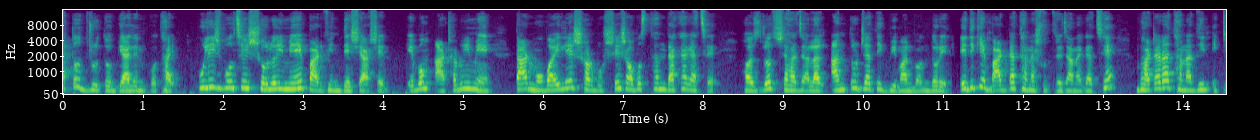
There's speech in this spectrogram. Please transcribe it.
এত দ্রুত গেলেন কোথায়? পুলিশ বলছে ষোলোই মে পারভিন দেশে আসেন এবং আঠারোই মে তার মোবাইলের সর্বশেষ অবস্থান দেখা গেছে, হজরত শাহজালাল আন্তর্জাতিক বিমানবন্দরে। এদিকে বাড্ডা থানা সূত্রে জানা গেছে, ভাটারা থানাধীন একটি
